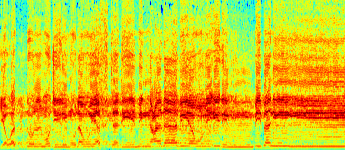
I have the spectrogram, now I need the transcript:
يود المجرم لو يفتدي من عذاب يومئذ ببنيه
